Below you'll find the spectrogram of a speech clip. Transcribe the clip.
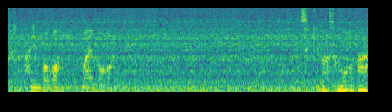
그래 많이 먹어 많이 먹어. 새끼 와서 먹어봐.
